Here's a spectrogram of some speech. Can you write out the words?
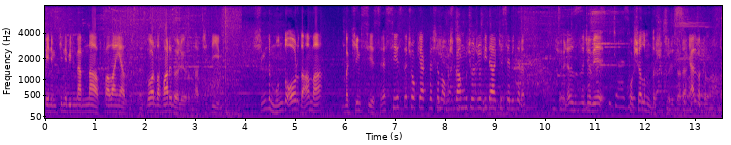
benimkini bilmem ne yap falan yazmışsınız. Bu arada var böyle yorumlar ciddiyim. Şimdi Mundo orada ama bakayım CS'ine. CS de çok yaklaşamamış. Ben bu çocuğu bir daha kesebilirim. Şöyle hızlıca bir koşalım da şu koridora. Gel bakalım Mundo.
